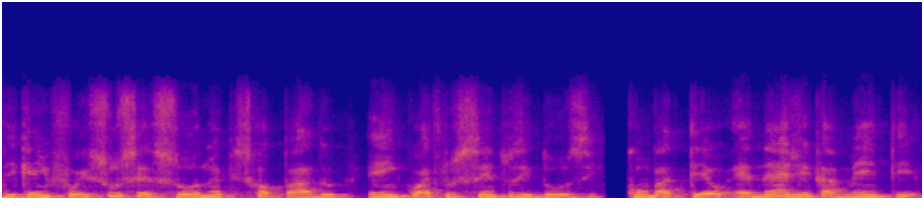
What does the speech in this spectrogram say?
de quem foi sucessor no episcopado em 412. Combateu energicamente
